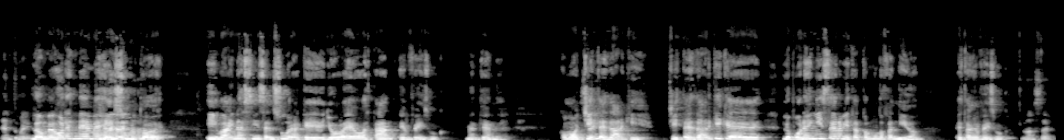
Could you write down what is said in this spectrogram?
And to my Los tíos. mejores memes, insultos y vainas sin censura que yo veo están en Facebook, ¿me entiendes? Como chistes darky. Chistes darky que lo pones en Instagram y está todo el mundo ofendido, están en Facebook. No sé.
